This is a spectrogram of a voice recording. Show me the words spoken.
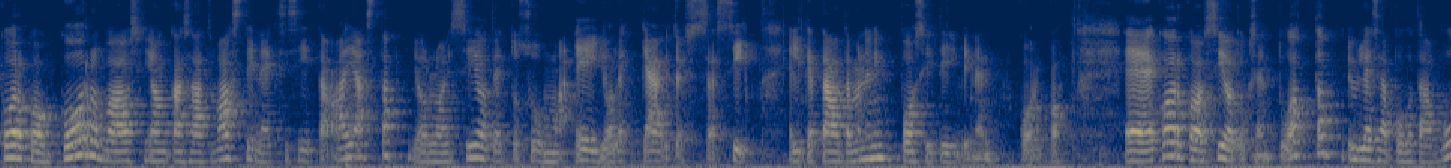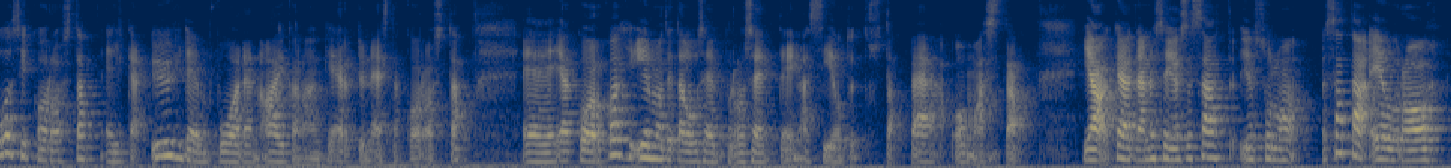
Korko on korvaus, jonka saat vastineeksi siitä ajasta, jolloin sijoitettu summa ei ole käytössäsi. Eli tämä on tämmöinen niin positiivinen korko. Korko on sijoituksen tuotto. Yleensä puhutaan vuosikorosta, eli yhden vuoden aikana kertyneestä korosta. Ja korko ilmoitetaan usein prosentteina sijoitetusta pääomasta. Ja käytännössä, jos, saat, jos sulla on 100 euroa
